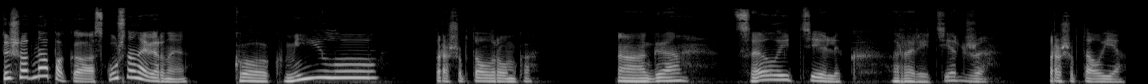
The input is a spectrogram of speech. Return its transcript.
Ты ж одна пока, скучно, наверное». «Как мило», — прошептал Ромка. «Ага, целый телек, раритет же». — прошептал я.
